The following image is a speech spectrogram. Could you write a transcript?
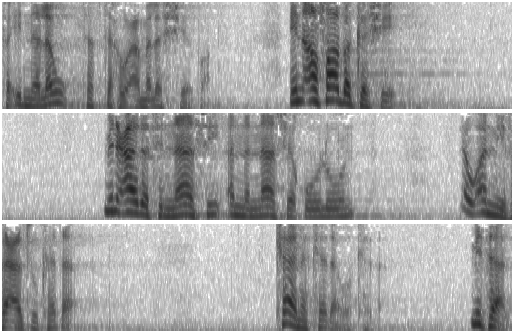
فإن لو تفتح عمل الشيطان. إن أصابك شيء من عادة الناس أن الناس يقولون لو أني فعلت كذا كان كذا وكذا. مثال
